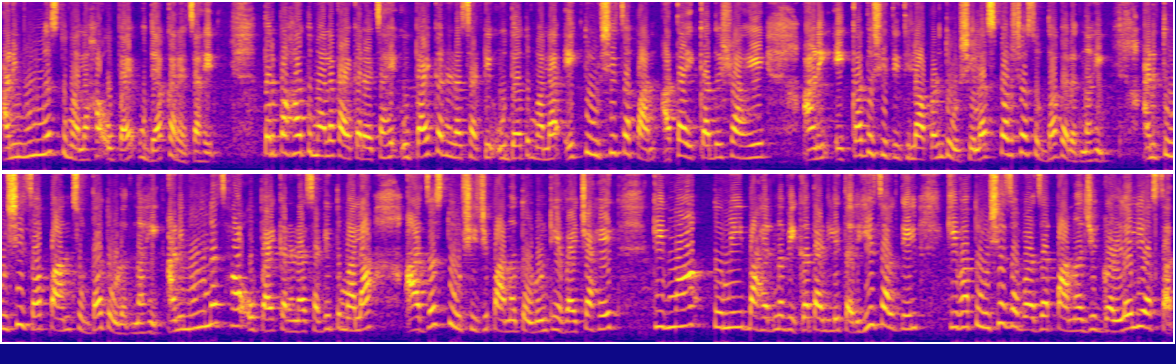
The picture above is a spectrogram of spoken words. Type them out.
आणि म्हणूनच तुम्हाला हा उपाय उद्या करायचा आहे. तर पहा तुम्हाला काय करायचं आहे? उपाय करण्यासाठी उद्या तुम्हाला एक तुळशीचं पान आता एकादशी आहे आणि एकादशी तिथीला आपण तुळशीला स्पर्श सुद्धा करत नाही. आणि तुळशीचं पान सुद्धा तोडत नाही. आणि म्हणूनच हा उपाय करण्यासाठी तुम्हाला आजच तुळशीची पानं तोडून ठेवायची आहेत. किंवा तुम्ही बाहेरनं विकत आणली तरीही चालतील. किंवा तुळशीजवळ जर पानं जी गळलेली असतात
